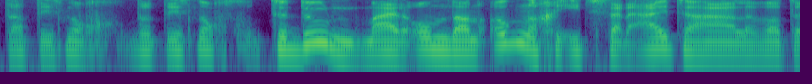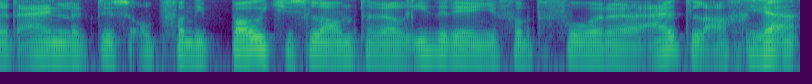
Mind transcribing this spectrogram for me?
dat, is nog, dat is nog te doen. Maar om dan ook nog iets daaruit te halen wat uiteindelijk dus op van die pootjes landt, terwijl iedereen je van tevoren uitlacht. Ja.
